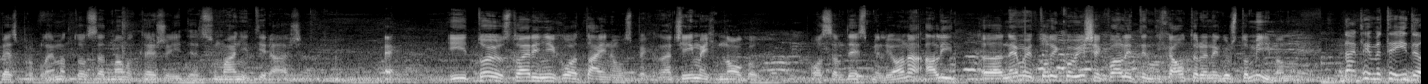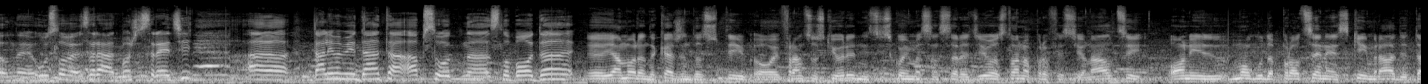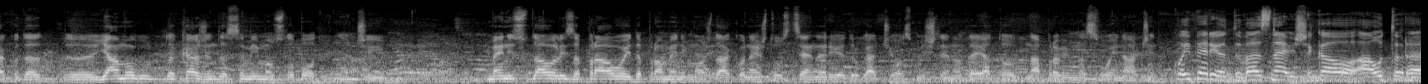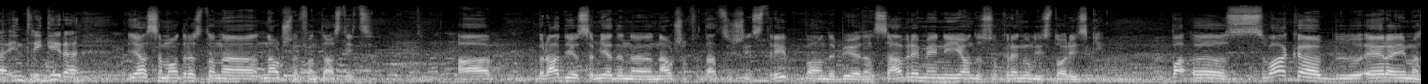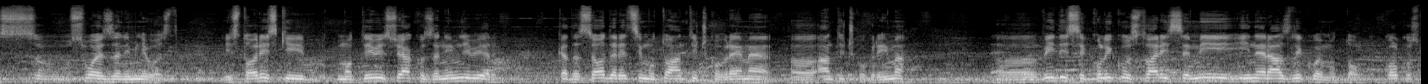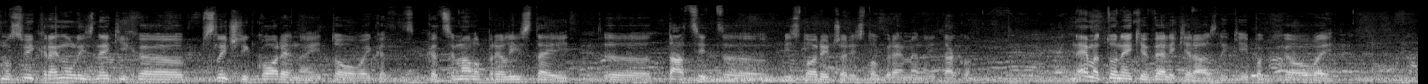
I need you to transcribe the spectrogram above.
bez problema, to sad malo teže ide, jer su manji tiraže. E, i to je u stvari njihova tajna uspeha, znači ima ih mnogo, 80 miliona, ali e, nemaju toliko više kvalitetnih autora nego što mi imamo. Dakle, imate idealne uslove za rad, može se reći. A, da li vam je data apsolutna sloboda? E, ja moram da kažem da su ti ovaj, francuski urednici s kojima sam sarađivao stvarno profesionalci. Oni mogu da procene s kim rade, tako da e, ja mogu da kažem da sam imao slobodu. Znači, meni su davali za pravo i da promenim možda ako nešto u scenariju je drugačije osmišljeno, da ja to napravim na svoj način. Koji period vas najviše kao autora intrigira? Ja sam odrastao na naučnoj fantastici. A radio sam jedan e, naučno-fantastični strip, pa onda je bio jedan savremeni i onda su krenuli istorijski. Pa e, svaka era ima svoje zanimljivosti. Istorijski motivi su jako zanimljivi jer kada se ode recimo u to antičko vreme uh, antičkog Rima, Uh, vidi se koliko u stvari se mi i ne razlikujemo toliko. Koliko smo svi krenuli iz nekih uh, sličnih korena i to ovaj, kad, kad se malo prelista i uh, tacit uh, istoričar iz tog vremena i tako. Nema to neke velike razlike, ipak ovaj,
